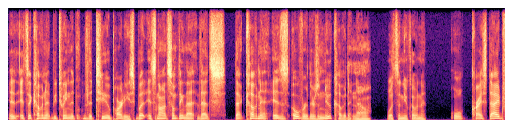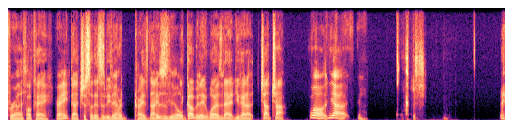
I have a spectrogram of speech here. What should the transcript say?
It, it's a covenant between the the two parties, but it's not something that that's that covenant is over. There's a new covenant now. What's the new covenant? Well, Christ died for us, Okay, right? gotcha. So this is before Christ died. This is the The old. covenant was that you gotta chop chop. Well, yeah, We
